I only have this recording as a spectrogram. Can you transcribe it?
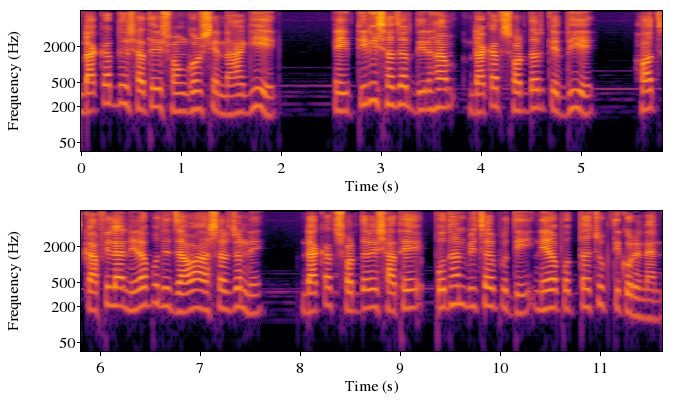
ডাকাতদের সাথে সংঘর্ষে না গিয়ে এই তিরিশ হাজার দিরহাম ডাকাত সর্দারকে দিয়ে হজ কাফিলা নিরাপদে যাওয়া আসার জন্যে ডাকাত সর্দারের সাথে প্রধান বিচারপতি নিরাপত্তা চুক্তি করে নেন।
